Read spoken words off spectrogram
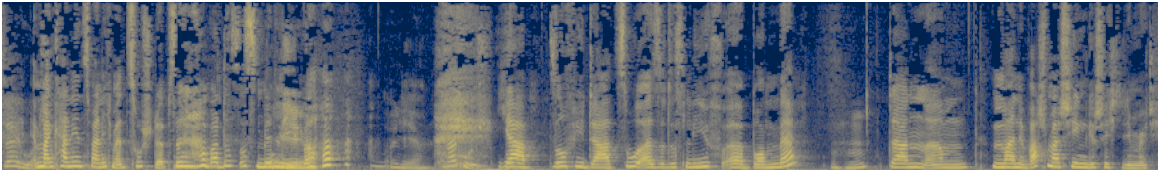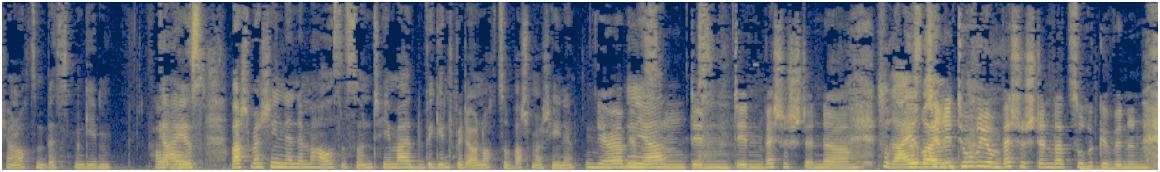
Sehr gut. Man kann ihn zwar nicht mehr zustöpseln, aber das ist mir Oh lieber. Oh je. Na gut. Ja, so viel dazu. Also das lief äh, Bombe. Mhm. Dann ähm, meine Waschmaschinengeschichte, die möchte ich auch noch zum Besten geben. Guys, Waschmaschinen im Haus ist so ein Thema. Wir gehen später auch noch zur Waschmaschine. Ja, wir Ja. müssen den, den Wäscheständer, das Freiräumen. Territorium Wäscheständer zurückgewinnen.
